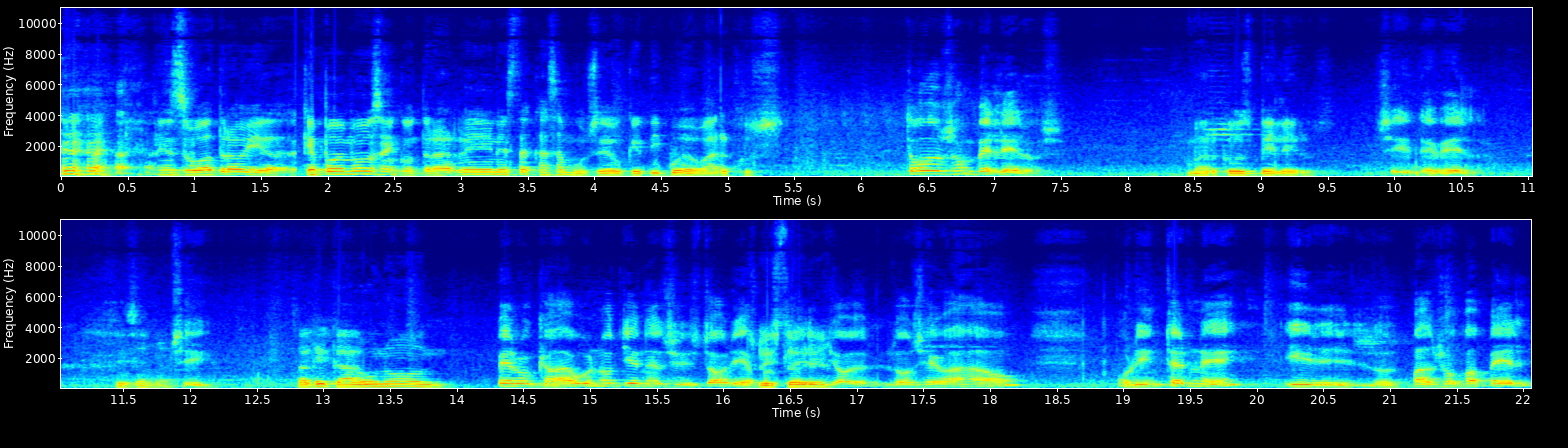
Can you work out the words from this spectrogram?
en su otra vida. ¿Qué podemos encontrar en esta casa museo? ¿Qué tipo de barcos? Todos son veleros, Barcos veleros. sí, de vela, Sí, señor. sí. O sea que cada uno... Pero cada uno tiene su historia. Su porque historia. Yo los he bajado por internet y los paso a papel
